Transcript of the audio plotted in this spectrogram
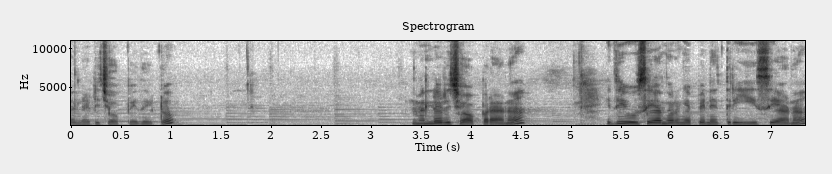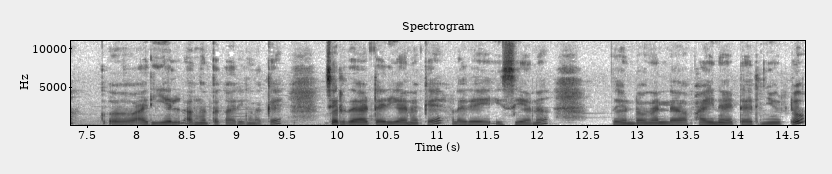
നല്ലതായിട്ട് ചോപ്പ് ചെയ്ത് കിട്ടും. നല്ലൊരു ചോപ്പറാണ് ഇത് യൂസ് ചെയ്യാൻ തുടങ്ങിയ പിന്നെ ഇത്തിരി ഈസിയാണ് അരിയൽ അങ്ങനത്തെ കാര്യങ്ങളൊക്കെ ചെറുതായിട്ട് അരിയാനൊക്കെ വളരെ ഈസിയാണ് ഇത് കണ്ടോ? നല്ല ഫൈനായിട്ട് അരിഞ്ഞു കിട്ടും.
